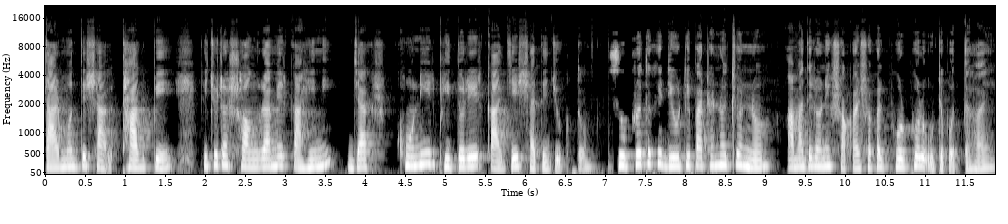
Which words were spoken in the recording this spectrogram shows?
তার মধ্যে থাকবে কিছুটা সংগ্রামের কাহিনী যা খনির ভিতরের কাজের সাথে যুক্ত। সুব্রতকে ডিউটি পাঠানোর জন্য আমাদের অনেক সকাল সকাল ভোর ভোর উঠে পড়তে হয়।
